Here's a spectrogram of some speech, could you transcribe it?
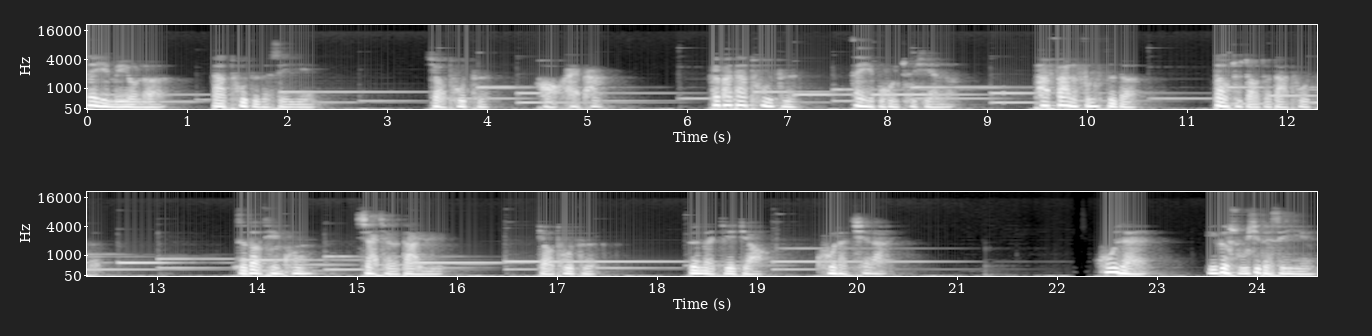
再也没有了大兔子的身影，小兔子好害怕，害怕大兔子再也不会出现了。它发了疯似的到处找着大兔子，直到天空下起了大雨，小兔子蹲在街角哭了起来。忽然，一个熟悉的身影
